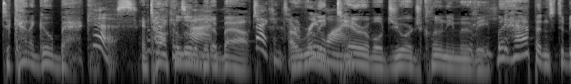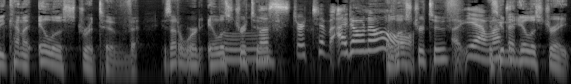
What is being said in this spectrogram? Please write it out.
to kind of go back? Yes, and talk a little bit about a really Rewind. terrible George Clooney movie, but happens to be kind of illustrative. Is that a word? Illustrative. Illustrative. I don't know. Illustrative. Uh, yeah, we'll it's going to illustrate.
